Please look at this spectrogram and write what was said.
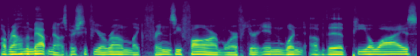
around the map now, especially if you're around like Frenzy Farm or if you're in one of the POIs,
